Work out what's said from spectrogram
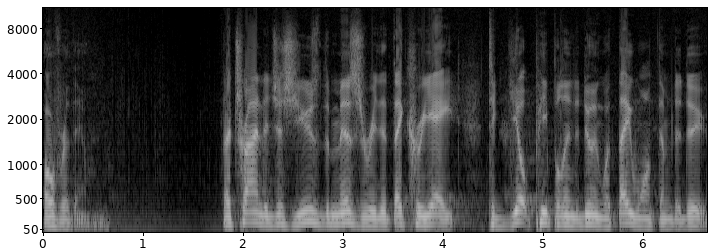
over them. They're trying to just use the misery that they create to guilt people into doing what they want them to do.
